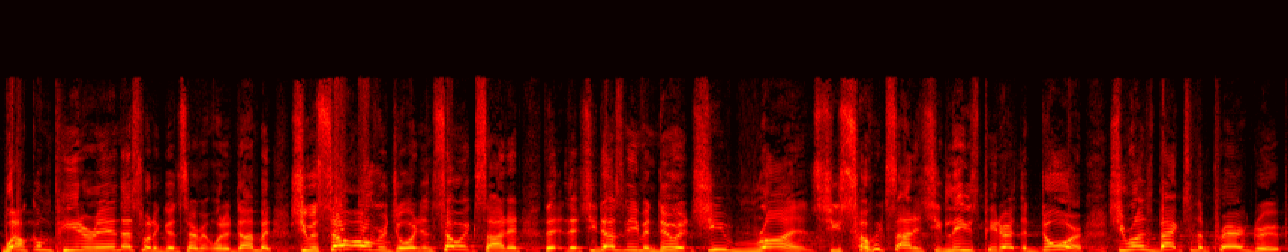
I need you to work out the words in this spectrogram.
welcomed Peter in. That's what a good servant would have done. But she was so overjoyed and so excited that, that she doesn't even do it. She runs. She's so excited. She leaves Peter at the door. She runs back to the prayer group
